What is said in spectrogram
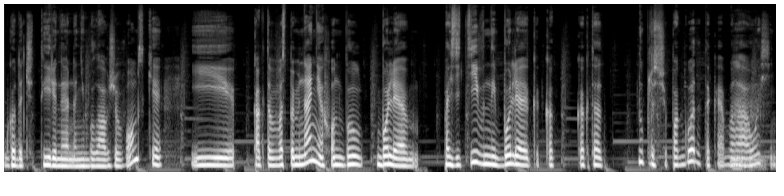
года четыре, наверное, не была уже в Омске. И как-то в воспоминаниях он был более позитивный, более как- как- как-то... Ну, плюс еще погода такая была, Мгм. осень.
